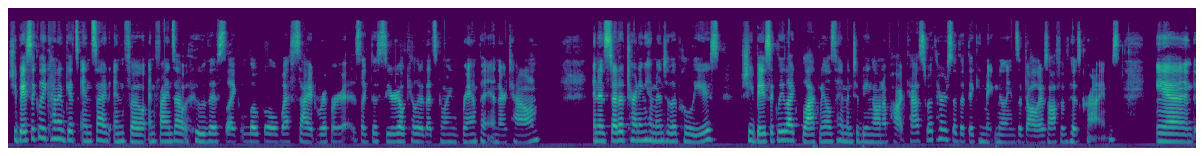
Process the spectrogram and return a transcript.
She basically kind of gets inside info and finds out who this like local west side ripper is like the serial killer that's going rampant in their town. And instead of turning him into the police she basically like blackmails him into being on a podcast with her so that they can make millions of dollars off of his crimes and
